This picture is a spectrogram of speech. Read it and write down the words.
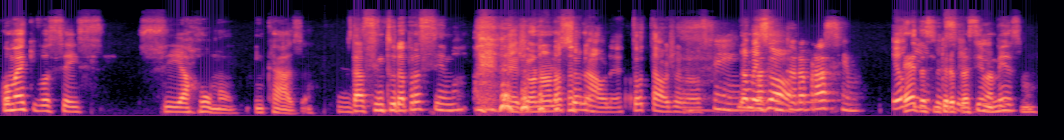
Como é que vocês se arrumam em casa? Da cintura pra cima. É Jornal Nacional, né? Total Jornal Nacional. Sim, Não, mas, da ó, cintura pra cima. Eu é da cintura para cima mesmo?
